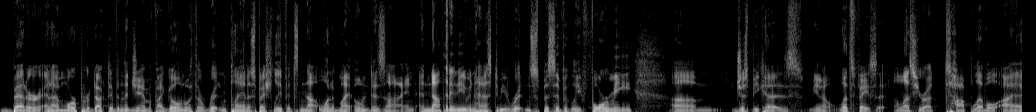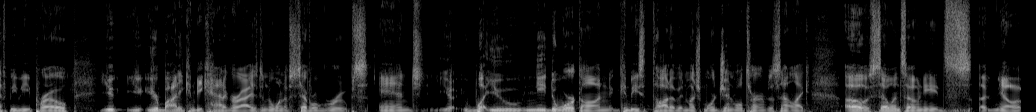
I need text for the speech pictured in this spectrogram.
better and I'm more productive in the gym if I go in with a written plan, especially if it's not one of my own design. And not that it even has to be written specifically for me, um, just because, you know, let's face it, unless you're a top level IFBB pro, you, you your body can be categorized into one of several groups, and you, what you need to work on can be thought of in much more general terms. It's not like, oh, so and so needs, uh, you know,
